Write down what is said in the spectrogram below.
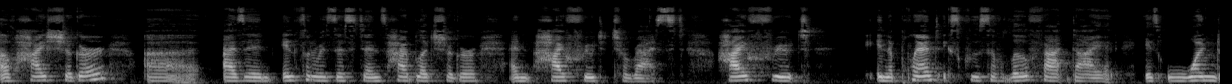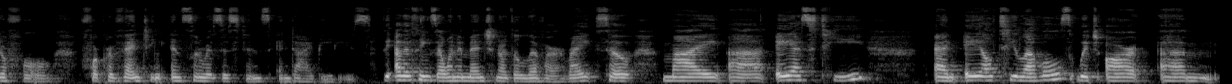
of high sugar, uh, as in insulin resistance, high blood sugar, and high fruit to rest. High fruit in a plant exclusive low fat diet is wonderful for preventing insulin resistance and diabetes. The other things I want to mention are the liver, right? So my uh, AST and ALT levels, which are um,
